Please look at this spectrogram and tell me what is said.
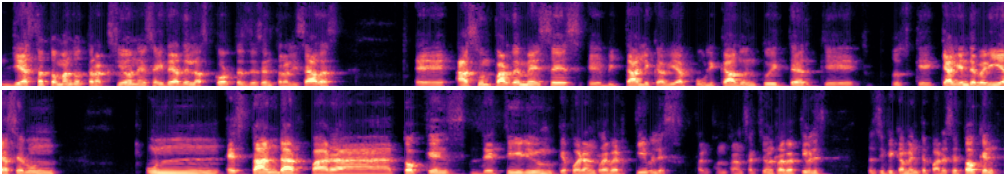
ya está tomando tracción esa idea de las cortes descentralizadas. Eh, hace un par de meses, eh, Vitalik había publicado en Twitter que, pues, que, alguien debería hacer un, un estándar para tokens de Ethereum que fueran revertibles, con transacciones revertibles, específicamente para ese token.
